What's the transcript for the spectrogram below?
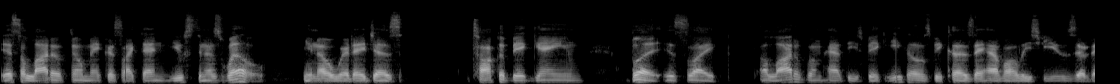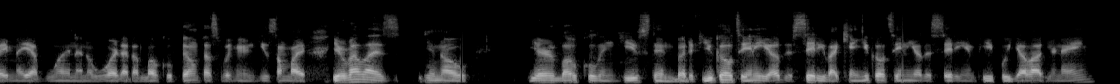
it's a lot of filmmakers like that in Houston as well, you know, where they just talk a big game, but it's like a lot of them have these big egos because they have all these views or they may have won an award at a local film festival here in Houston. I'm like, you realize, you know, you're local in Houston, but if you go to any other city, like can you go to any other city and people yell out your name?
